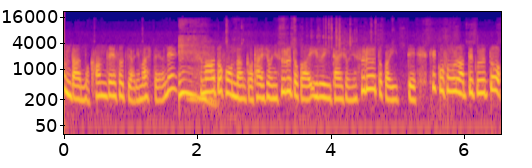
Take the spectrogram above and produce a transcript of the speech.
4弾の関税措置ありましたよね、スマートフォンなんかを対象にするとか、衣類対象にするとか言って、結構そうなってくると、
